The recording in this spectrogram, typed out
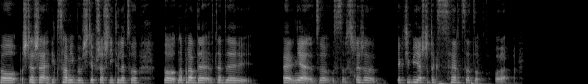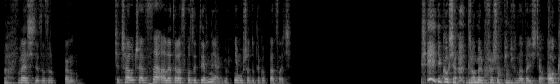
to szczerze, jak sami byście przeszli tyle, co, to naprawdę wtedy. E, nie, to s- szczerze, jak ci bije jeszcze tak serce, to. o, Wreszcie co zrobiłem. Cały czas, ale teraz pozytywnie. Już nie muszę do tego wracać. I Gosia, Dramel przeszedł 50 na 20. Ok.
